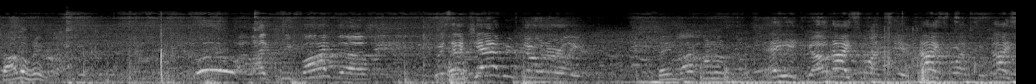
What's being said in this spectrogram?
Follow him. Woo! I like three five though. Where's that jab we were throwing earlier? Stay back, Colo. There you go. Nice one, two. Nice one, two. Nice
